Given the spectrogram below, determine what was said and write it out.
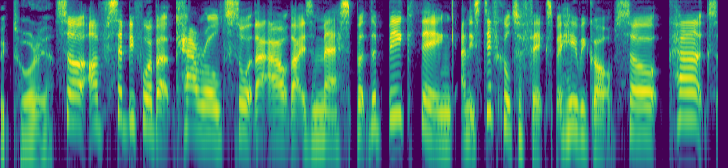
Victoria. So I've said before about Carol, sort that out. That is a mess. But the big thing, and it's difficult to fix, but here we go. So Kirk's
